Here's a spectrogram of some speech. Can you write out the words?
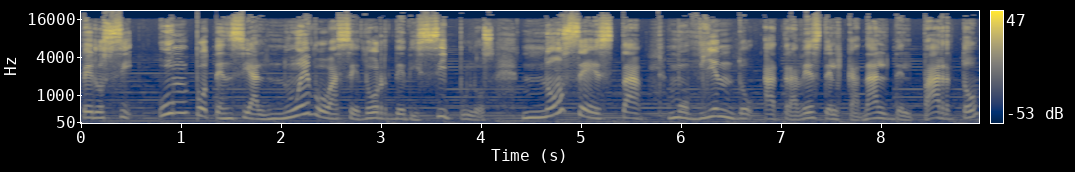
pero si un potencial nuevo hacedor de discípulos no se está moviendo a través del canal del parto,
